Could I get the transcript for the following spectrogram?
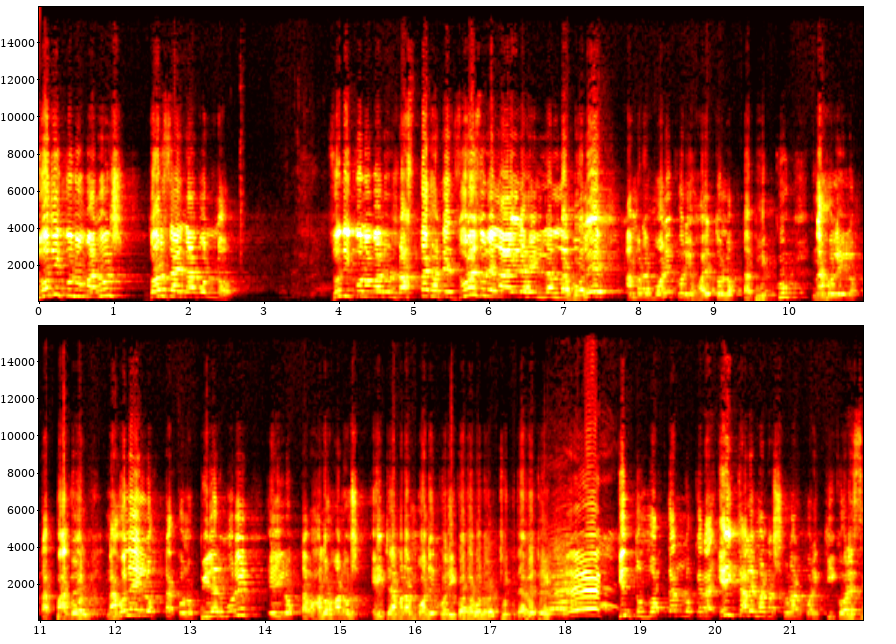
যদি কোনো মানুষ দরজায় না বলল যদি কোনো মানুষ রাস্তাঘাটে জোরে জোরে লা ইলাহা ইল্লাল্লাহ বলে আমরা মনে করি হয়তো লোকটা ভিক্ষুক না হলে এই লোকটা পাগল না হলে এই লোকটা কোনো পীরের মুরিদ এই লোকটা ভালো মানুষ এইটা আমরা মনে করি কথা বলুন ঠিক বেটে ঠিক। কিন্তু মক্কার লোকেরা এই কালেমাটা শোনার পরে কি করেছে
